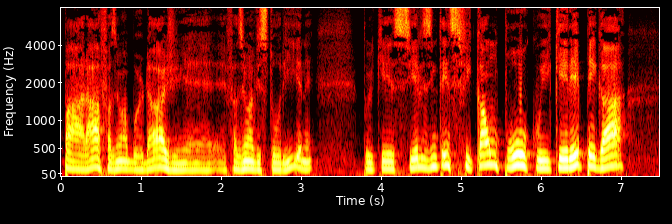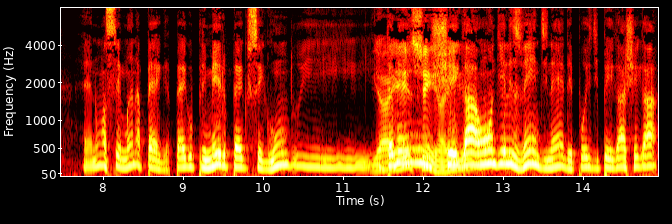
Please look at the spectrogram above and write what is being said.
parar, fazer uma abordagem, é, é, fazer uma vistoria, né? Porque se eles intensificar um pouco e querer pegar, é, numa semana pega. Pega o primeiro, pega o segundo e, e, e aí, também sim, chegar aí... onde eles vendem, né? Depois de pegar, chegar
